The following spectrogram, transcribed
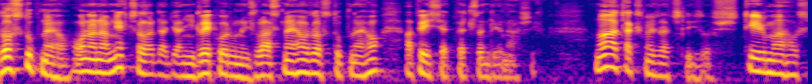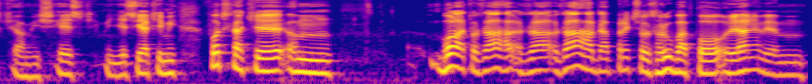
zostupného. Ona nám nechcela dať ani dve koruny z vlastného zostupného a 50% je našich. No a tak sme začali so štyrma hostiami, šiestimi, desiatimi. V podstate um, bola to záhada, prečo zhruba po, ja neviem,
